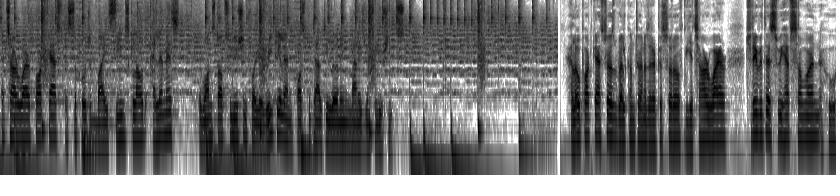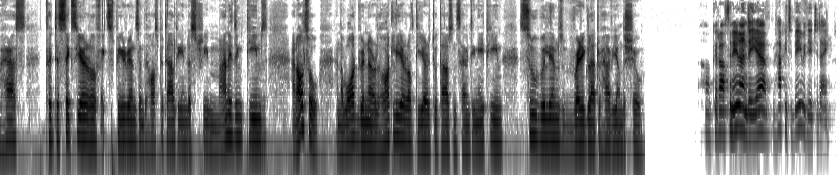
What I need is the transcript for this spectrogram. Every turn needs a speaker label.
Speaker 1: HR Wire podcast is supported by Seams Cloud LMS, the one stop solution for your retail and hospitality learning management solutions. Hello, podcasters. Welcome to another episode of the HR Wire. Today, with us, we have someone who has 36 years of experience in the hospitality industry, managing teams, and also an award winner, the Hotelier of the Year 2017 18. Sue Williams, very glad to have you on the show.
Speaker 2: Oh, good afternoon, Andy. Yeah, I'm happy to be with you today.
